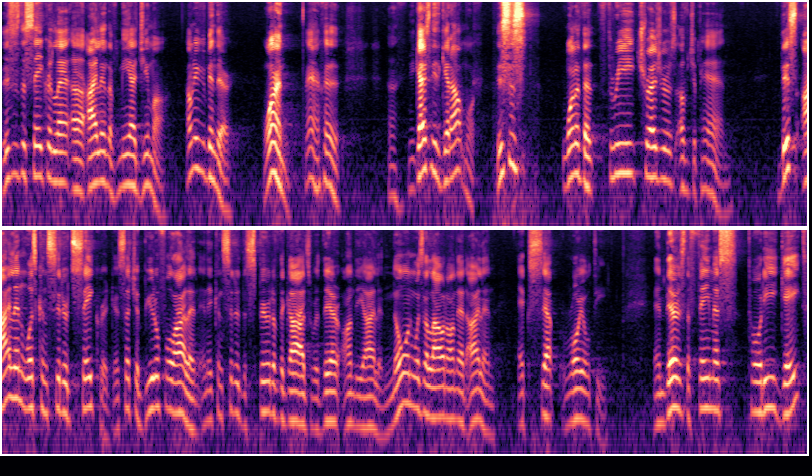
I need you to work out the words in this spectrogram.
this is the sacred la- uh, island of Miyajima. How many of you been there? One. You guys need to get out more. This is one of the three treasures of Japan. This island was considered sacred. It's such a beautiful island, and it considered the spirit of the gods were there on the island. No one was allowed on that island except royalty. And there's the famous Torii Gate.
